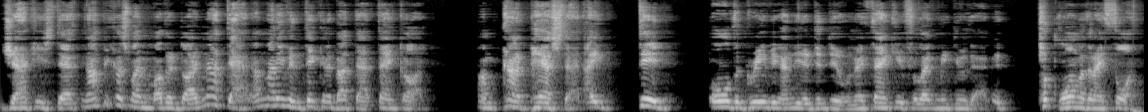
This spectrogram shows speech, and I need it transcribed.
Jackie's death, not because my mother died. Not that. I'm not even thinking about that. Thank God. I'm kind of past that. I did all the grieving I needed to do, and I thank you for letting me do that. It took longer than I thought,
